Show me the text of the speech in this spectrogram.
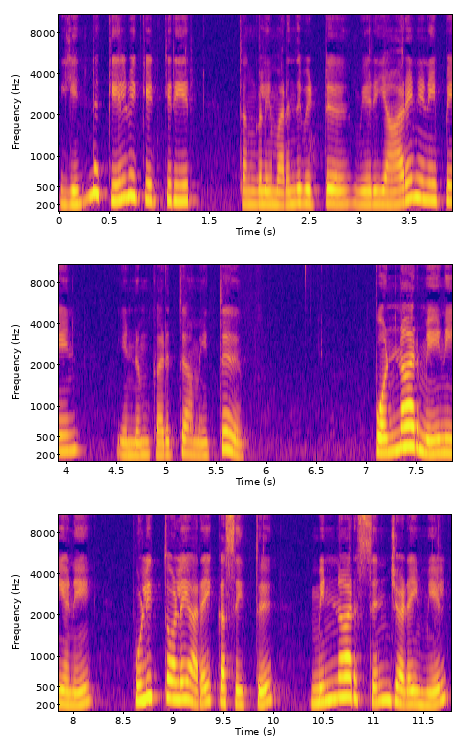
என்ன கேள்வி கேட்கிறீர்? தங்களை மறந்துவிட்டு வேறு யாரை நினைப்பேன்? என்னும் கருத்து அமைத்து பொன்னார் மேனியனே புலித்தோலை அரை கசைத்து மின்னார் செஞ்சடை மேல்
